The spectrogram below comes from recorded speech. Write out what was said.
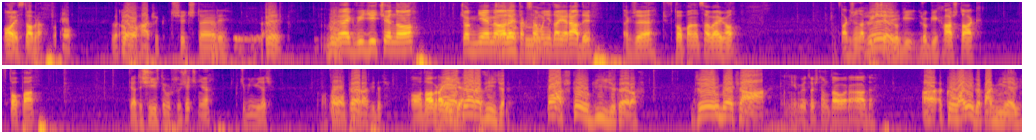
O, jest, dobra. O. Zapięło haczyk. 3, 4. Ry. No, jak widzicie, no... Ciągniemy, No, ale tak kurde. samo nie daje rady. Także wtopa na całego. Także napiszcie Żyj. drugi, drugi hashtag wtopa. Ty, a ty siedzisz w tym Ursusie, czy nie? Ciebie nie widać. O, tak. O, teraz widać. o dobra, o, idzie. teraz idzie. Patrz, tu idzie teraz. Dżyj miecia. No, niby coś tam dało radę. A koła ile pak mieli?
